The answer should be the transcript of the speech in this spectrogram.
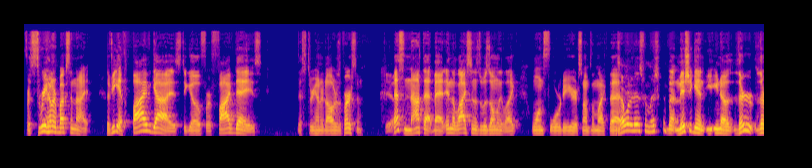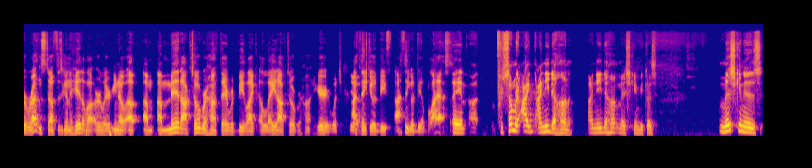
for 300 bucks a night. So If you get five guys to go for five days, that's $300 a person. yeah. That's not that bad. And the license was only like 140 or something like Is that what it is for Michigan? but Michigan, you, you know, their their rut and stuff is going to hit a lot earlier. You know, a, a, a mid October hunt there would be like a late October hunt here, which I think it would be. I think it would be a blast. And uh, for some reason, I, I need to hunt it. I need to hunt Michigan because Michigan is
